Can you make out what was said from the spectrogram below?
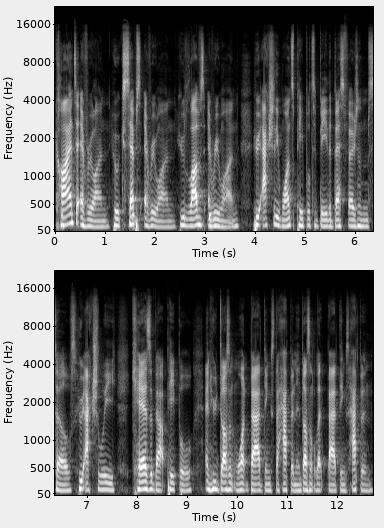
kind to everyone, who accepts everyone, who loves everyone, who actually wants people to be the best version of themselves, who actually cares about people, and who doesn't want bad things to happen and doesn't let bad things happen.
